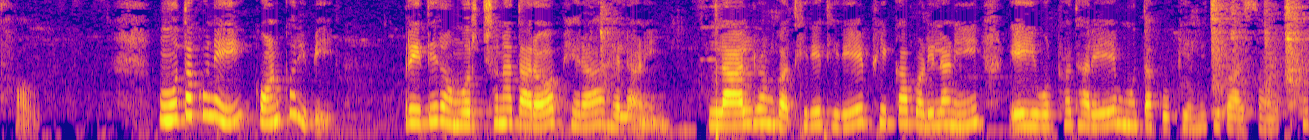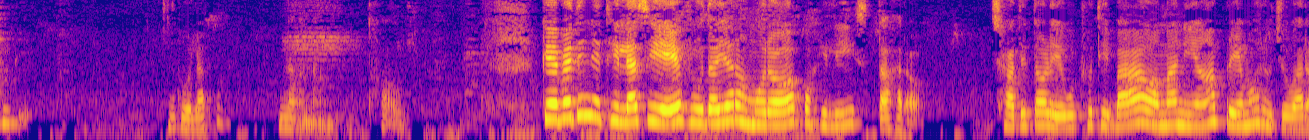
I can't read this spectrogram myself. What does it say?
ଥାଉ। ମୁଁ ତାକୁ ନେଇ କ'ଣ କରିବି? ପ୍ରୀତିର ମୂର୍ଚ୍ଛନା ତାର ଫେରାର ହେଲାଣି। ଲାଲ ରଙ୍ଗ ଧୀରେ ଧୀରେ ଫିକା ପଡ଼ିଲାଣି। ଏଇ ଓଠ ଧାରେ ମୁଁ ତାକୁ କେମିତି ବା ସଉକ କରିବି? ଗୋଲାପ ନା ନା ଥାଉ। କେବେ ଦିନେ ଥିଲା ସିଏ ହୃଦୟର ମୋର ପହିଲି ତାହାର ଛାତି ତଳେ ଉଠୁଥିବା ଅମାନିଆ ପ୍ରେମର ଜୁଆର।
